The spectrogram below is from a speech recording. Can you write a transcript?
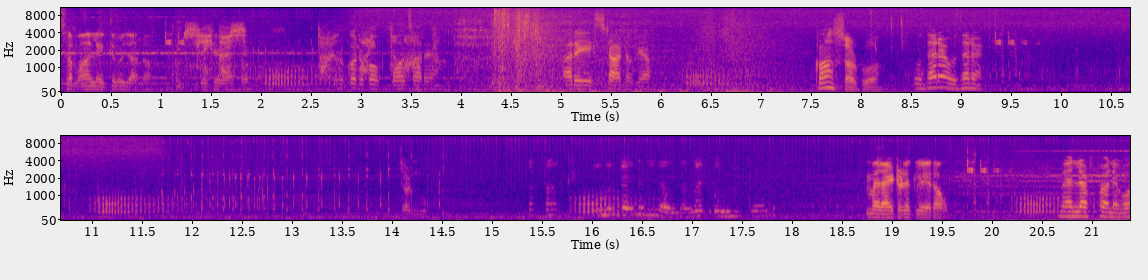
सामान लेते हुए जाना देखेगा तो। रुको रुको बहुत सारे हैं। अरे स्टार्ट हो गया। कहाँ स्टार्ट हुआ? उधर है उधर है Don't move. मैं राइट वाले को ले रहा हूँ। मैं लेफ़्ट वाले को।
